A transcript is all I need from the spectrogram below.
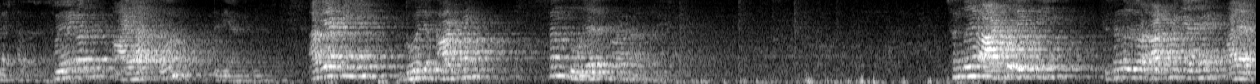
दर्शा समझ में बात? आयात और निर्यात। आगे आती है 2008 में, सन 2008 सन 2008 को देखते हैं कि सन 2008 में क्या है? आयात।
